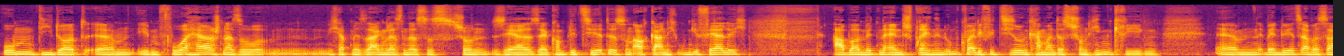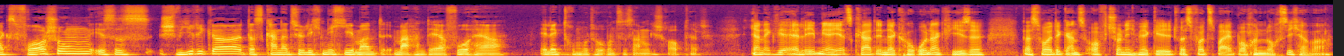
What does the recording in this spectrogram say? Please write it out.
um, die dort ähm, eben vorherrschen. Also ich habe mir sagen lassen, dass es schon sehr, sehr kompliziert ist und auch gar nicht ungefährlich aber mit einer entsprechenden Umqualifizierung kann man das schon hinkriegen. Ähm, wenn du jetzt aber sagst, Forschung ist es schwieriger, das kann natürlich nicht jemand machen, der vorher Elektromotoren zusammengeschraubt hat. Janik, wir erleben ja jetzt gerade in der Corona-Krise, dass heute ganz oft schon nicht mehr gilt, was vor zwei Wochen noch sicher war.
